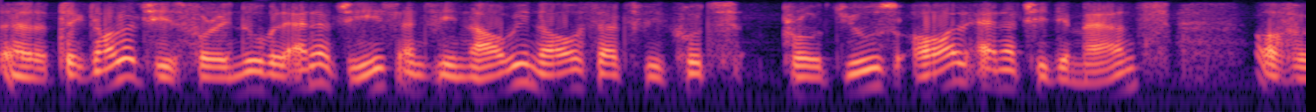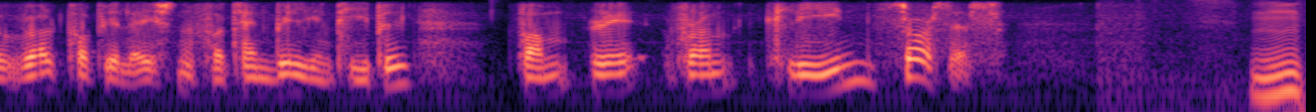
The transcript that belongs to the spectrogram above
uh, technologies for renewable energies, and we now we know that we could produce all energy demands of a world population for 10 billion people from re- from clean sources. Mm.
